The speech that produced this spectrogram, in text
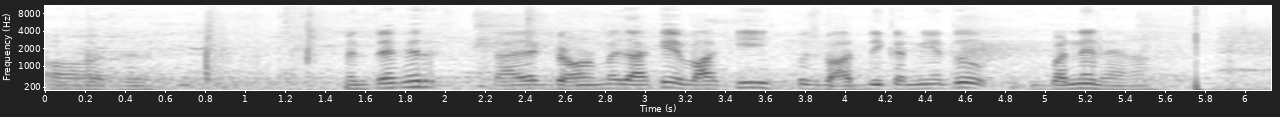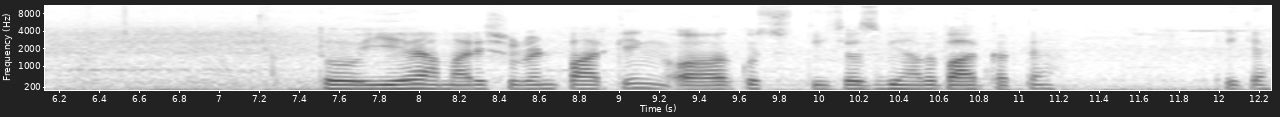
और मिलते हैं फिर डायरेक्ट ग्राउंड में जाके, बाकी कुछ बात भी करनी है तो बने रहना। तो ये है हमारी स्टूडेंट पार्किंग और कुछ टीचर्स भी यहाँ पे पार्क करते हैं, ठीक है?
